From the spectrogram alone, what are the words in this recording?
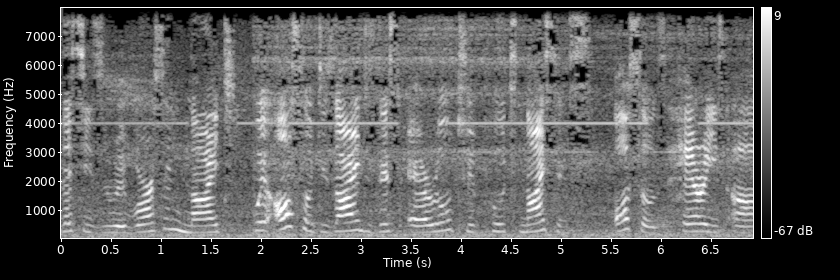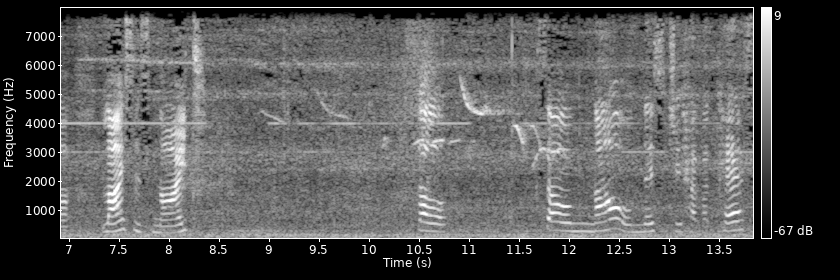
this is reversing light. We also designed this arrow to put license. Also, here is a license light. So, so now let's to have a test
